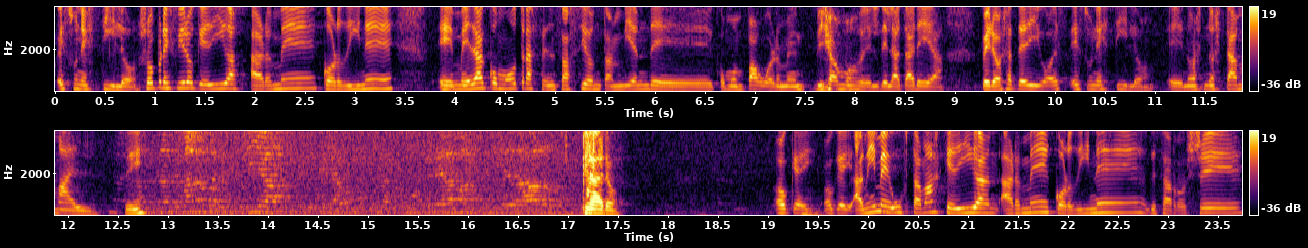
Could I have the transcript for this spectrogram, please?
es un estilo. Yo prefiero que digas armé, coordiné, eh, me da como otra sensación también de como empowerment, digamos, de, de la tarea. Pero ya te digo, es, es un estilo, eh, no, no, está mal. ¿sí? Claro. Ok, ok. A mí me gusta más que digan armé, coordiné, desarrollé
